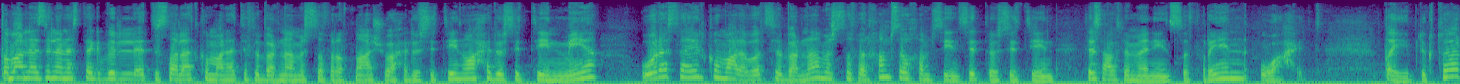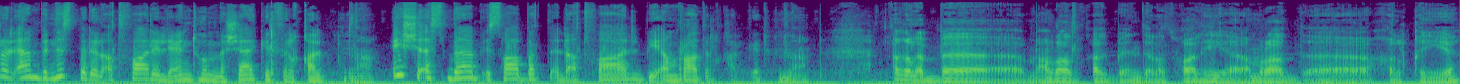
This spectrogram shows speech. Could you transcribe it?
طبعا لازلنا نستقبل اتصالاتكم على هاتف البرنامج 012 61 61 100 ورسائلكم على واتس البرنامج 055 66 89 01 طيب دكتور الآن بالنسبة للأطفال اللي عندهم مشاكل في القلب نعم. إيش أسباب إصابة الأطفال بأمراض القلب يا دكتور؟ نعم. أغلب آه، أمراض القلب عند الأطفال هي أمراض آه، خلقية.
